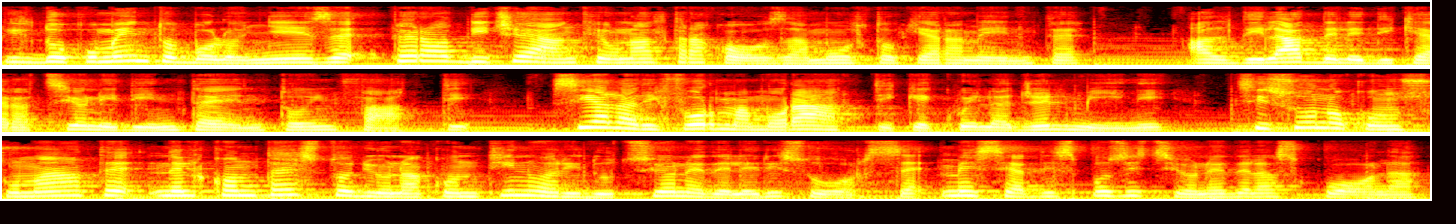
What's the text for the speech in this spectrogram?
Il documento bolognese però dice anche un'altra cosa molto chiaramente. Al di là delle dichiarazioni di intento, infatti, sia la riforma Moratti che quella Gelmini si sono consumate nel contesto di una continua riduzione delle risorse messe a disposizione della scuola,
